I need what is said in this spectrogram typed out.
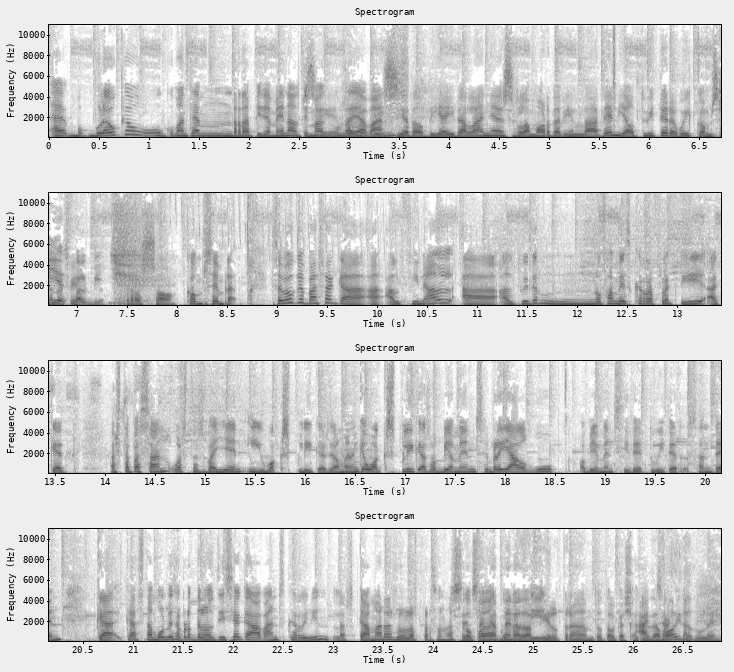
eh, vo- voleu que ho, ho comentem ràpidament, el tema sí, que us la deia abans? notícia del dia i de l'any és la mort de Bin Laden i el Twitter avui com pel fet ressò. Com sempre. Sabeu què passa? Que a, al final a, el Twitter no fa més que reflectir aquest està passant, ho estàs veient i ho expliques. I al moment en què ho expliques, òbviament, sempre hi ha algú, òbviament si de Twitter s'entén, que, que està molt més a prop de la notícia que abans que arribin les càmeres o les persones que ho Sense poden cap mena de filtre amb tot el que això té de bo i de dolent.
